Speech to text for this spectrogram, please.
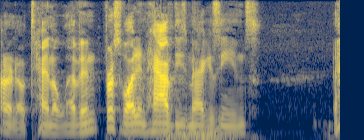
I don't know, 10, 11. First of all, I didn't have these magazines.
